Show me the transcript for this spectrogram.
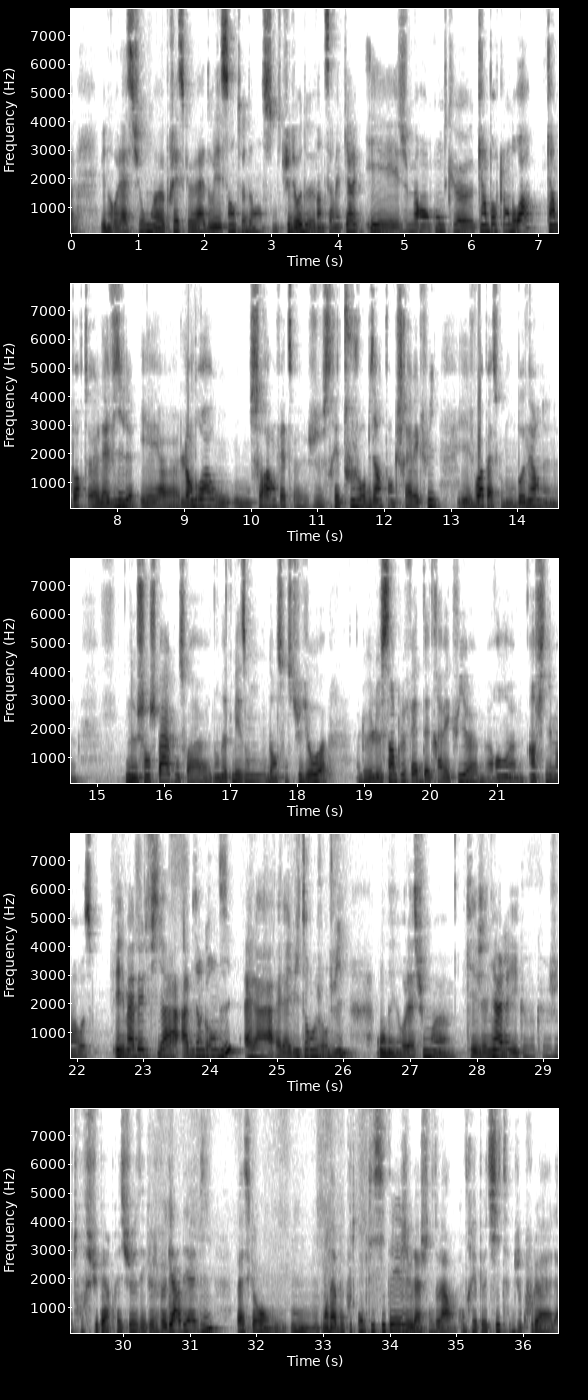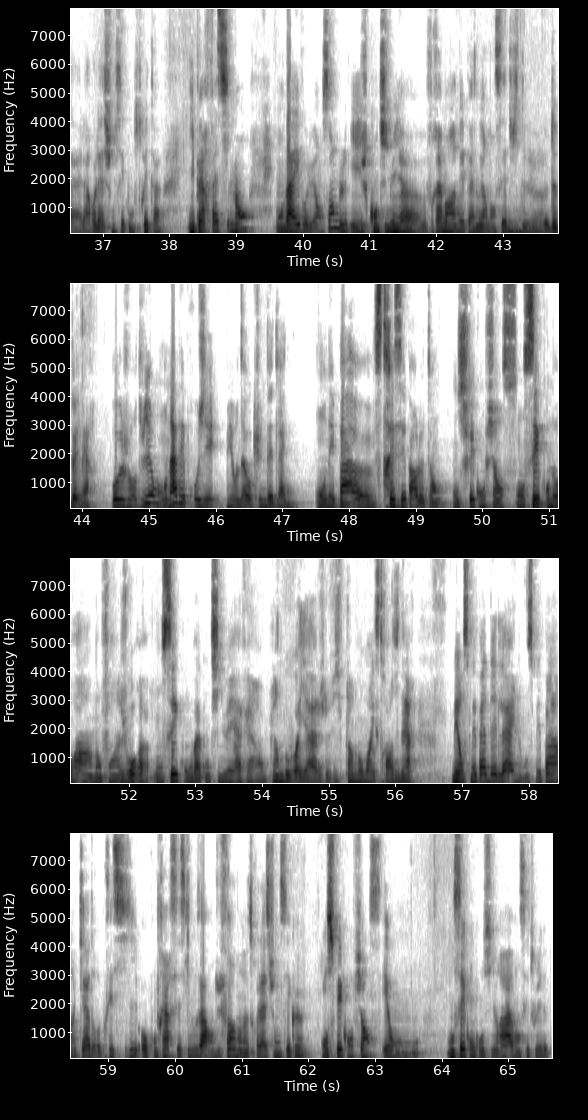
une relation presque adolescente dans son studio de 25 mètres carrés. Et je me rends compte que qu'importe l'endroit, qu'importe la ville et l'endroit où on sera, en fait, je serai toujours bien tant que je serai avec lui. Et je vois parce que mon bonheur ne, ne, ne change pas, qu'on soit dans notre maison, dans son studio le, le simple fait d'être avec lui euh, me rend euh, infiniment heureuse. Et ma belle-fille a, a, bien grandi. Elle a, elle a 8 ans aujourd'hui. On a une relation euh, qui est géniale et que, que, je trouve super précieuse et que je veux garder à vie parce qu'on on, on, a beaucoup de complicité. J'ai eu la chance de la rencontrer petite, du coup la, la, la relation s'est construite hyper facilement. On a évolué ensemble et je continue vraiment à m'épanouir dans cette vie de, de belle-mère. Aujourd'hui, on a des projets, mais on n'a aucune deadline. On n'est pas euh, stressé par le temps, on se fait confiance, on sait qu'on aura un enfant un jour, on sait qu'on va continuer à faire plein de beaux voyages, de vivre plein de moments extraordinaires, mais on se met pas de deadline, on se met pas un cadre précis. Au contraire, c'est ce qui nous a rendu fort dans notre relation, c'est que on se fait confiance et on, on sait qu'on continuera à avancer tous les deux.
